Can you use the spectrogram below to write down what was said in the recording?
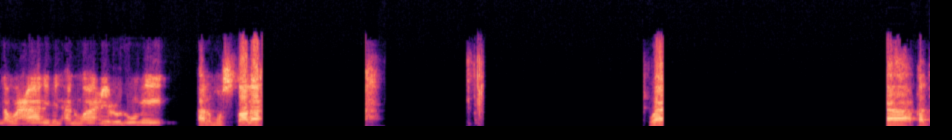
نوعان من أنواع علوم المصطلح. قد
